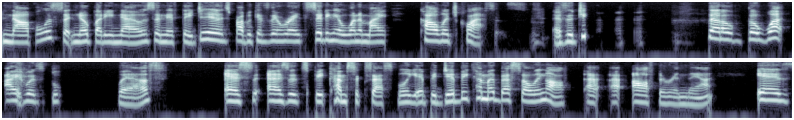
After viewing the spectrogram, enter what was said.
novelist that nobody knows. And if they did, it's probably because they were sitting in one of my college classes as a teacher. so, but what I was with as as it's become successful, if it did become a best-selling off, uh, uh, author in that, is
